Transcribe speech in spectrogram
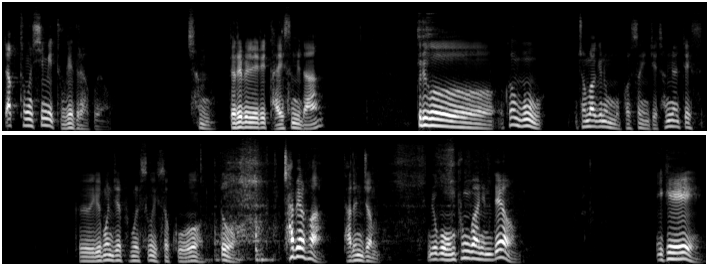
짝퉁은 심이 2개더라고요. 참 별의별 일이 다 있습니다. 그리고 그럼 뭐 점화기는 뭐 벌써 이제 3년째 쓰- 그 일본 제품을 쓰고 있었고 또 차별화 다른 점. 요거 온풍관인데요. 이게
